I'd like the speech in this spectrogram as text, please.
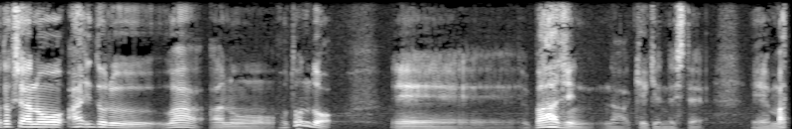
私、あの、アイドルは、あの、ほとんど、えー、バージンな経験でして、えー、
